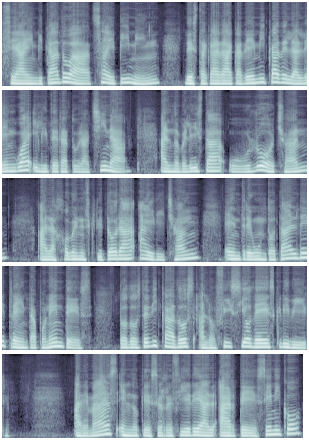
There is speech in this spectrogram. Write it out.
se ha invitado a Tsai Piming, destacada académica de la lengua y literatura china, al novelista Wu Ruochuan, a la joven escritora Airi Chang, entre un total de 30 ponentes, todos dedicados al oficio de escribir. Además, en lo que se refiere al arte escénico,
